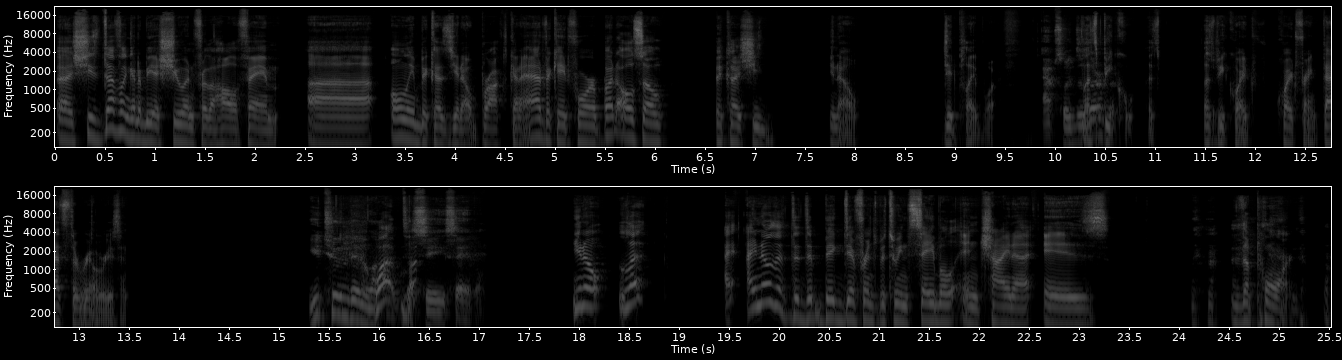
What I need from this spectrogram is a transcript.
uh, she's definitely going to be a shoe in for the Hall of Fame. Uh, only because you know Brock's going to advocate for her, but also because she, you know, did Playboy. Absolutely Let's be it. cool. Let's let's be quite quite frank. That's the real reason. You tuned in live What- to but- see Sable. You know, let I, I know that the, the big difference between Sable and Chyna is the porn.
